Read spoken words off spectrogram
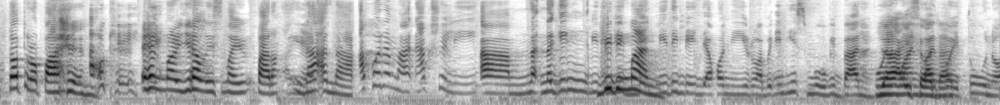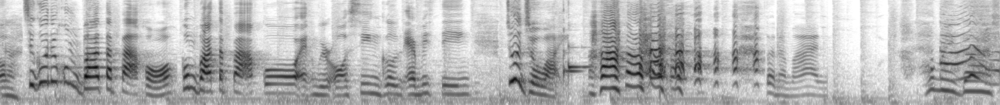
totropahin. Okay. And Mariel is my parang Yes. inaanak. Ako naman, actually, um, na- naging Leading man. leading lady ako ni Robin in his movie Bad Boy Yeah, I 1, saw Bad that. Boy 2, no? Yeah. Siguro kung bata pa ako, kung bata pa ako and we're all single and everything, jojowain. Ito naman. Oh my gosh.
